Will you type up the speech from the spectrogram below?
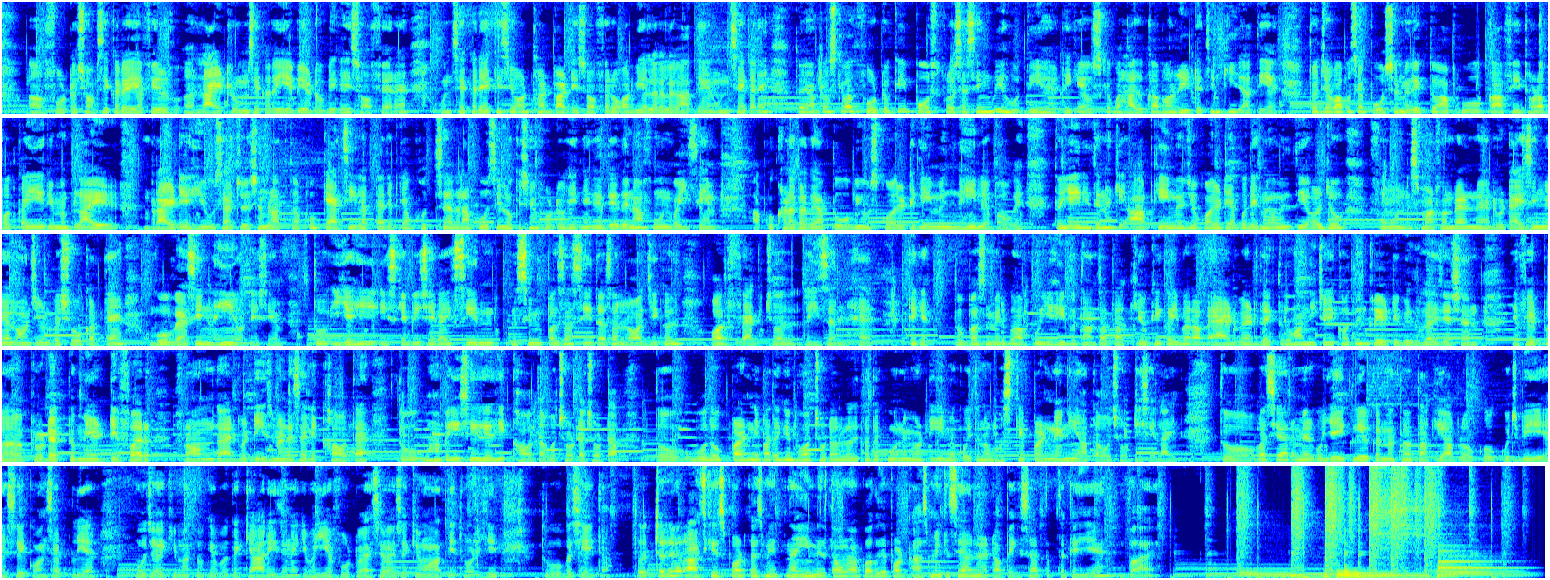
फ़ोटोशॉप से करे या फिर लाइट रूम से करे, ये भी एडोबी का ही सॉफ्टवेयर है। उनसे करे या किसी और थर्ड पार्टी सॉफ्टवेयर और भी अलग अलग आते हैं, उनसे करें। तो यहाँ पर उसके बाद फ़ोटो की पोस्ट प्रोसेसिंग भी होती है, ठीक है? उसके बाद हल्का बहुत रीटचिंग की जाती है। तो जब आप उसे पोस्टर में देखते हो, आपको काफ़ी थोड़ा बहुत कई एरिया में ब्लाइट ब्राइट या ह्यू सेचुरेशन बढ़ाते तो आपको कैची लगता है। जबकि आप खुद से अगर आपको उसी लोकेशन में फ़ोटो खींचने के लिए दे देना फ़ोन वही सेम आपको खड़ा कर दे आप तो भी उस क्वालिटी की इमेज नहीं ले पाओगे। तो यही रीज़न है कि आपकी इमेज जो क्वालिटी आपको देखने को मिलती है और जो फ़ोन स्मार्टफ़ोन ब्रांड में एडवर्टाइजिंग में या लॉन्च इवेंट पर शो करते हैं, वो वैसी नहीं होती सेम तो यही इसके पीछे का एक सिंपल सा, सीधा सा लॉजिकल और फैक्चुअल रीज़न है। ठीक है? तो बस मेरे को आपको यही बताना था ताकि क्योंकि कई बार आप एड वेड देखते हो तो वहाँ नीचे लिखा होता है क्रिएटिव विजुअलाइजेशन या फिर प्रोडक्ट में डिफ़र फ्रॉम द एडवर्टीजमेंट ऐसा लिखा होता है तो वहाँ पे इसीलिए लिखा होता है वो छोटा छोटा तो वो लोग पढ़ नहीं पाते कि बहुत छोटा लिखा था कोने में और टी में कोई इतना घुस के पढ़ने नहीं आता वो छोटी सी लाइन तो बस यार, मेरे को यही क्लियर करना था ताकि आप लोगों को कुछ भी ऐसे कॉन्सेप्ट क्लियर हो जाए कि मतलब क्या बोलते क्या रीज़न है कि भाई ये फ़ोटो ऐसे वैसे क्यों आती है थोड़ी सी तो बस यही था। तो चलो यार, आज के इस पॉडकास्ट में इतना ही, मिलता हूँ मैं आपको अगले पॉडकास्ट में किसी और नए टॉपिक के साथ, तब तक के लिए बाय Thank you.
